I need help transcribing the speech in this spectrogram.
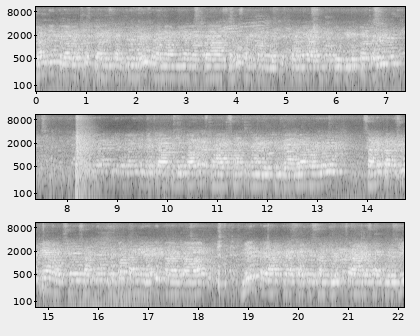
ਚੜ੍ਹਦੀ ਕਲਾ ਬਖਸ਼ਿਸ਼ ਕਰਨੇ ਸਤਿਗੁਰੂ ਗੁਰੂ ਪ੍ਰਣਾਮ ਦੀਆਂ ਦਾਤਾ ਸਰਵ ਸੰਗਤਾਂ ਨੂੰ ਬਖਸ਼ਿਸ਼ ਕਰਨੇ ਆਤਮਾ ਕੋ ਕਿਰਪਾ ਕਰੇ ਆਪ ਜੀ ਪਾਵਨ ਸਥਾਨ ਸੰਤਨਾਂ ਦੇ ਵਿੱਚ ਵਿਰਾਜਮਾਨ ਹੋਇਓ ਸੰਗਤਾਂ ਨੂੰ ਸੁਖੀਆਂ ਬਖਸ਼ੋ ਸਤਿਗੁਰੂ ਕਿਰਪਾ ਕਰਨੀ ਰਹੇ ਕਾਰਜ ਆਪ ਮੇਰ ਪ੍ਰਯਾਸ ਕਰ ਕਰਕੇ ਸੰਪੂਰਨ ਕਰਾਣੇ ਸਤਿਗੁਰੂ ਜੀ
